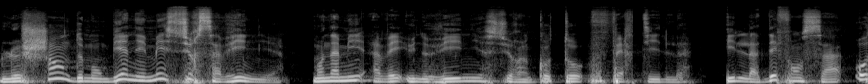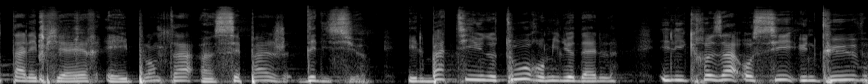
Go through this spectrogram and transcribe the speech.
le chant de mon bien-aimé sur sa vigne. Mon ami avait une vigne sur un coteau fertile. Il la défonça, ôta les pierres et y planta un cépage délicieux. Il bâtit une tour au milieu d'elle. Il y creusa aussi une cuve,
